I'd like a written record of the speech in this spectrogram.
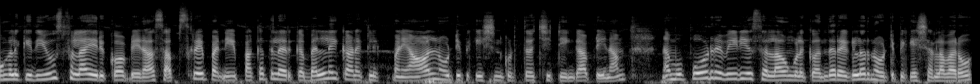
உங்களுக்கு இது யூஸ்ஃபுல்லாக இருக்கும் அப்படின்னா சப்ஸ்கிரைப் பண்ணி பக்கத்தில் இருக்க பெல் ஐக்கானை கிளிக் பண்ணி ஆல் நோட்டிஃபிகேஷன் கொடுத்து வச்சிட்டிங்க அப்படின்னா நம்ம போடுற வீடியோஸ் எல்லாம் உங்களுக்கு வந்து ரெகுலர் நோட்டிஃபிகேஷனில் வரும்.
